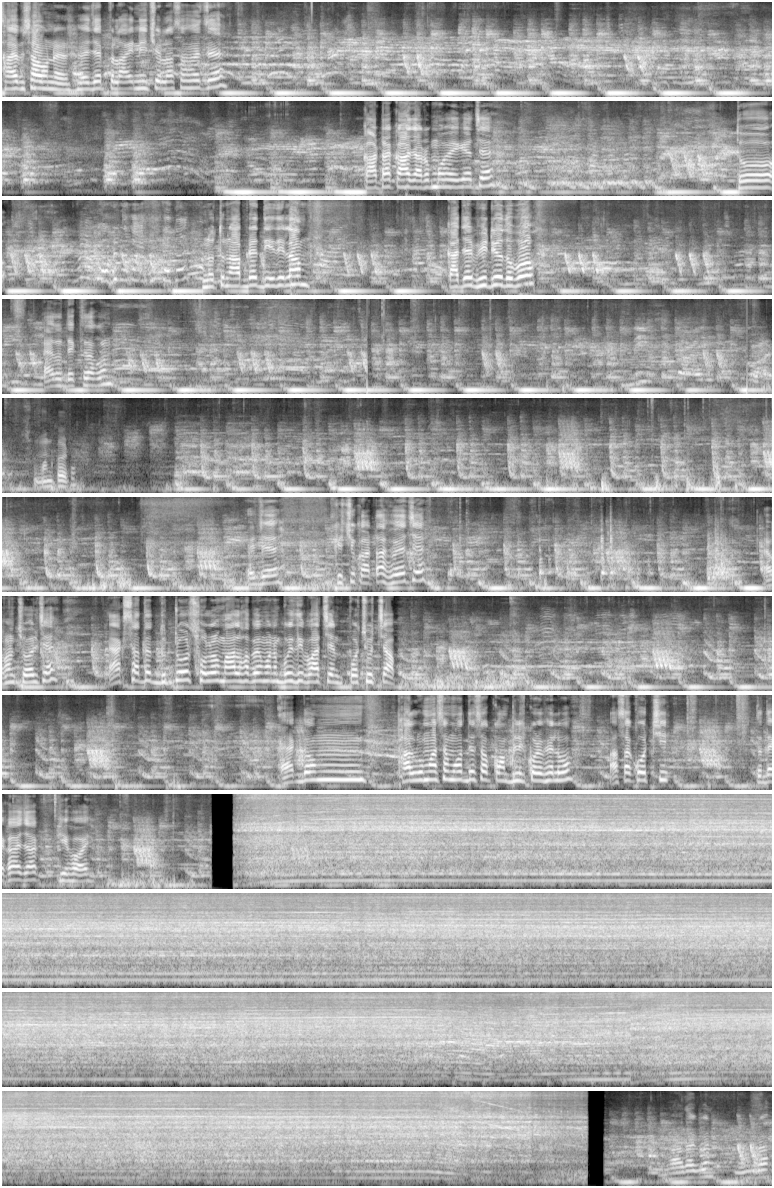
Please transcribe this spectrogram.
সাহেব সাউনের, এই যে প্লাই নিয়ে চলে আসা হয়েছে। কাটা কাজ আরম্ভ হয়ে গেছে। তো নতুন আপডেট দিয়ে দিলাম। কাজের ভিডিও দেবো। এত দেখতে থাকুন। সমান করে? এই যে কিছু কাটা হয়েছে। এখন চলছে। একসাথে দুটো ষোলো মাল হবে মানে বুঝতে পারছেন, প্রচুর চাপ। একদম ফাল্গুন মাসের মধ্যে সব কমপ্লিট করে ফেলব। আশা করছি। তো দেখা যাক কি হয়। ভালো থাকবেন বন্ধুরা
